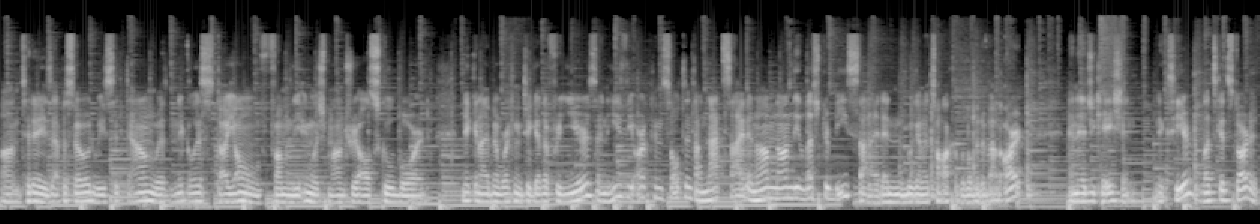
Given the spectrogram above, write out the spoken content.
On today's episode, we sit down with Nicolas Doyon from the English Montreal School Board. Nick and I have been working together for years, and he's the art consultant on that side, and I'm on the Lester B side. And we're going to talk a little bit about art and education. Nick's here. Let's get started.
